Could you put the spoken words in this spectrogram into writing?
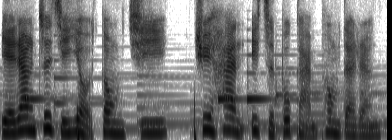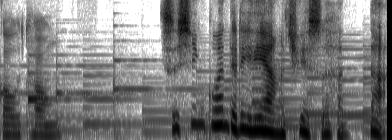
也让自己有动机去和一直不敢碰的人沟通。慈心观的力量确实很大，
